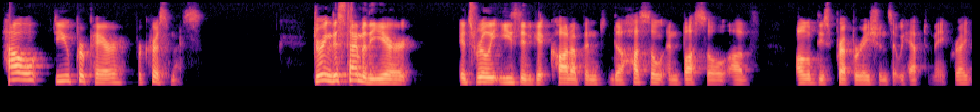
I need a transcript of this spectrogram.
How do you prepare for Christmas? During this time of the year, it's really easy to get caught up in the hustle and bustle of all of these preparations that we have to make, right?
